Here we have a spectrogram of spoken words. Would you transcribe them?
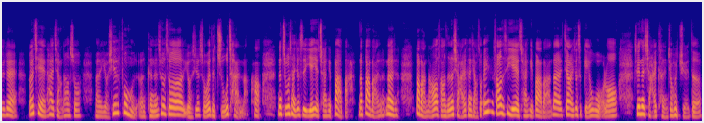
不对？而且他还讲到说，呃，有些父母呃，可能就是说有些所谓的祖产了哈，那祖产就是爷爷传给爸爸，那爸爸那爸爸拿到房子，那小孩可能想说，哎，房子是爷爷传给爸爸，那将来就是给我喽，所以那小孩可能就会觉得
